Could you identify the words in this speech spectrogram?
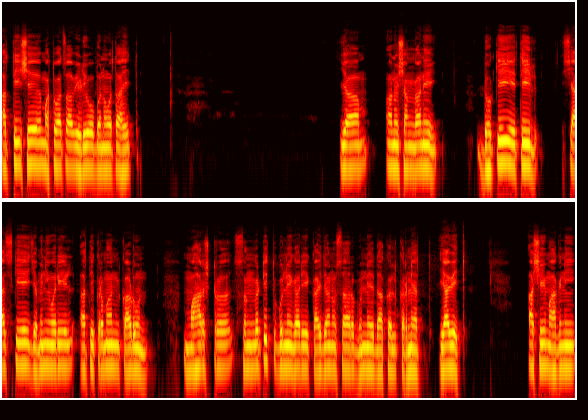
अतिशय महत्त्वाचा व्हिडिओ बनवत आहेत. या अनुषंगाने ढोकी येथील शासकीय जमिनीवरील अतिक्रमण काढून महाराष्ट्र संघटित गुन्हेगारी कायद्यानुसार गुन्हे दाखल करण्यात यावेत अशी मागणी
